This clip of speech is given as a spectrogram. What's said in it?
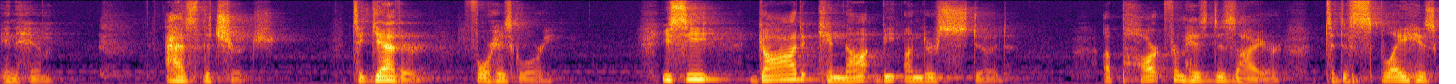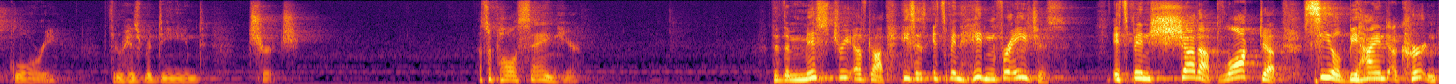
in him as the church, together for his glory. You see, God cannot be understood apart from his desire to display his glory through his redeemed church. That's what Paul is saying here. That the mystery of God, he says, it's been hidden for ages. It's been shut up, locked up, sealed behind a curtain.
